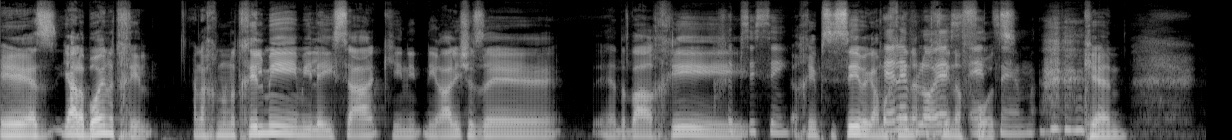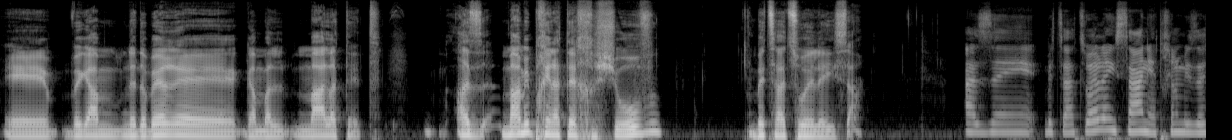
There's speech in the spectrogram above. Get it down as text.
אה, אז יאללה, בואי נתחיל. אנחנו נתחיל מ- מלעיסה, כי נראה לי שזה הדבר הכי... הכי בסיסי. הכי בסיסי וגם הכי, כלב נ- הכי לועס נפוץ. עצם. כן. אה, וגם נדבר אה, גם על מה לתת. אז מה מבחינתך חשוב בצעצועי לעיסה? אז uh, בצעצועי לעיסה אני אתחיל מזה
